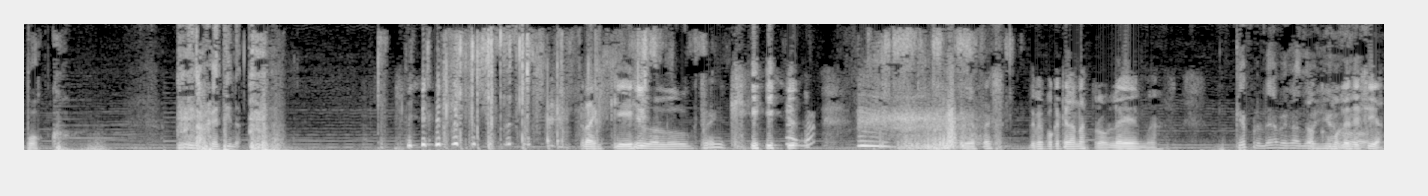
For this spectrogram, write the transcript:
poco. Argentina. tranquilo, Luke, tranquilo. Después, después porque te ganas problemas. ¿Qué problema me ganó No, como yo? les decía,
